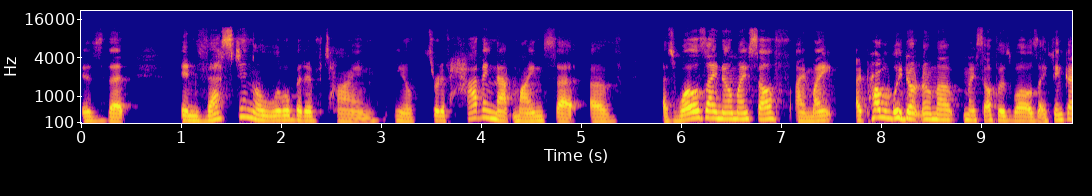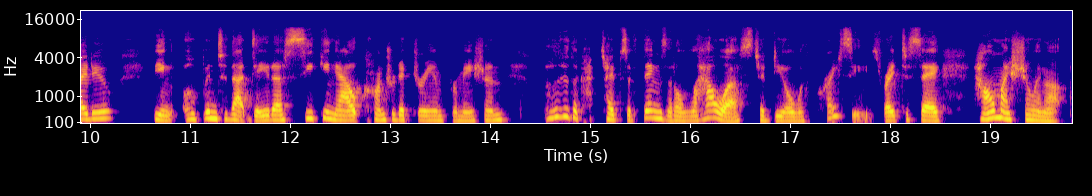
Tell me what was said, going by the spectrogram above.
is that investing a little bit of time you know sort of having that mindset of as well as i know myself i might i probably don't know my, myself as well as i think i do being open to that data seeking out contradictory information those are the types of things that allow us to deal with crises right? To say how am i showing up?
